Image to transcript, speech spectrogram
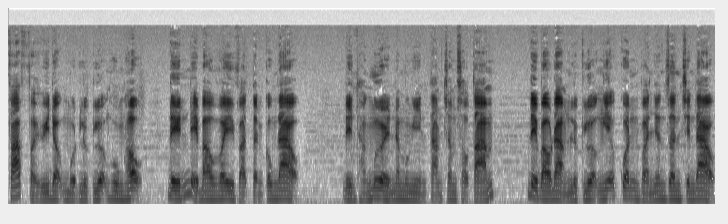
Pháp phải huy động một lực lượng hùng hậu đến để bao vây và tấn công đảo. Đến tháng 10 năm 1868, để bảo đảm lực lượng nghĩa quân và nhân dân trên đảo,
